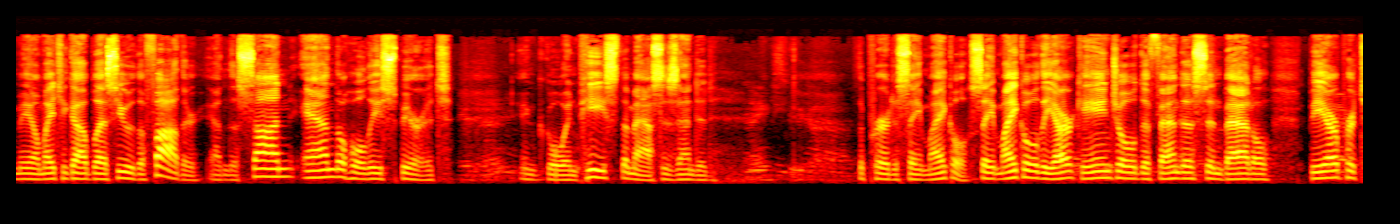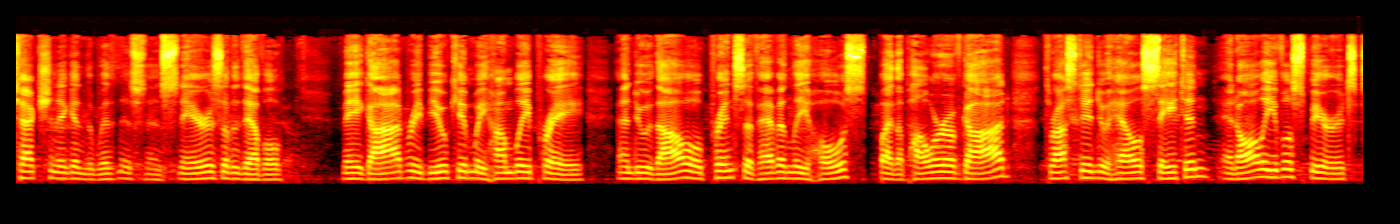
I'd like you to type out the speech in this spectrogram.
May Almighty God bless you, the Father, and the Son, and the Holy Spirit. Amen. And go in peace. The Mass is ended. The prayer to St. Michael. St. Michael, the archangel, defend us in battle. Be our protection against the witness and snares of the devil. May God rebuke him, we humbly pray. And do thou, O Prince of heavenly hosts, by the power of God, thrust into hell Satan and all evil spirits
